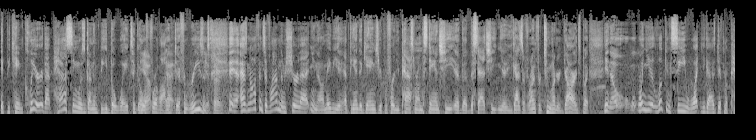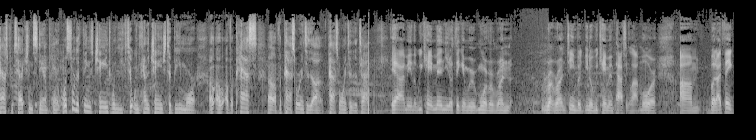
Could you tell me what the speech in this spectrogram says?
it became clear that passing was going to be the way to go yep, for a lot that, of different reasons. Yes, as an offensive lineman, I'm sure that you know maybe at the end of games you prefer you pass around the stand sheet, uh, the, the stat sheet, and you, know, you guys have run for 200 yards. But you know when you look and see what you guys did from a pass protection standpoint, what sort of things change when you when you kind of change to being more of, of a pass uh, of a pass oriented uh, pass oriented attack? Yeah, I mean we came in you know thinking we were more of a run run, run team, but you know we came in passing a lot more. Um, but I think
